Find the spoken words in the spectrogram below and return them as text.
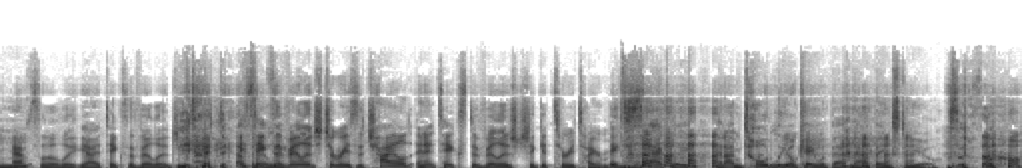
Mm-hmm. Absolutely. Yeah, it takes a village. it takes a village to raise a child, and it takes a village to get to retirement. Exactly. and I'm totally okay with that now, thanks to you. So- So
